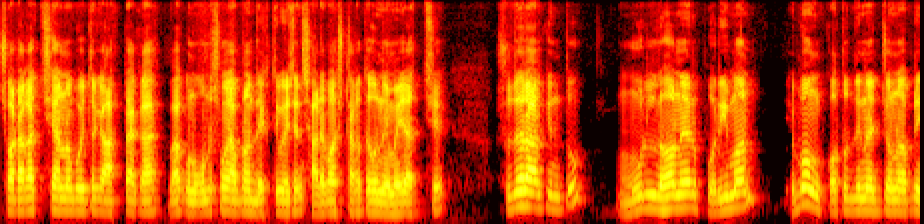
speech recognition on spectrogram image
ছ টাকা ছিয়ানব্বই থেকে আট টাকা বা কোনো কোনো সময় আপনারা দেখতে পেয়েছেন, সাড়ে পাঁচ টাকাতেও নেমে যাচ্ছে। সুদের হার কিন্তু মূলধনের পরিমাণ এবং কত দিনের জন্য আপনি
